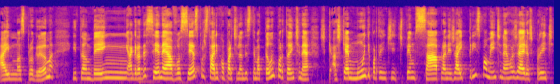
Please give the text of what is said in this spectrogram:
aí no nosso programa. E também agradecer, né, a vocês por estarem compartilhando esse tema tão importante, né? Acho que, é muito importante a gente pensar, planejar e principalmente, né, Rogério, acho que pra gente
